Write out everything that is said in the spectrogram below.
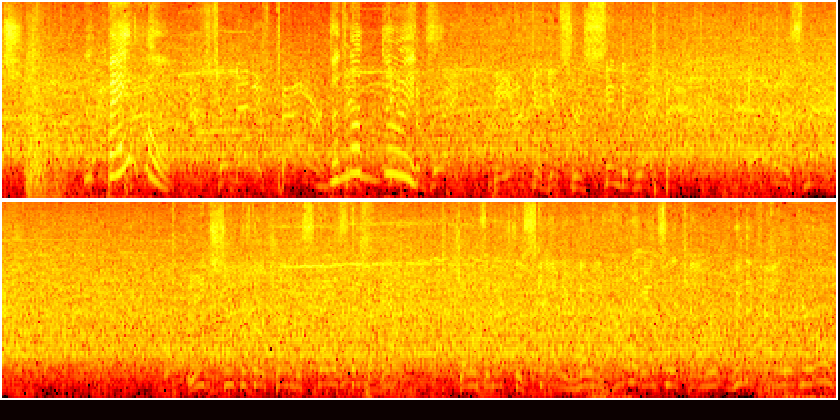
Ouch! That's painful! That's tremendous power. Do not do it. Bianca gets rescinded right back. Elbow smash. Each superstar trying to stay a step ahead. Showing some extra scouting, knowing how to answer a counter with a counter of your own.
